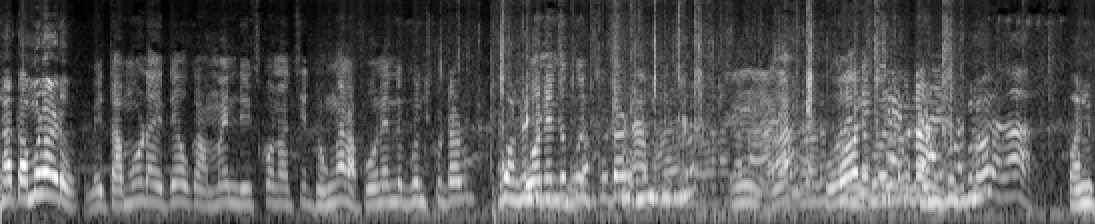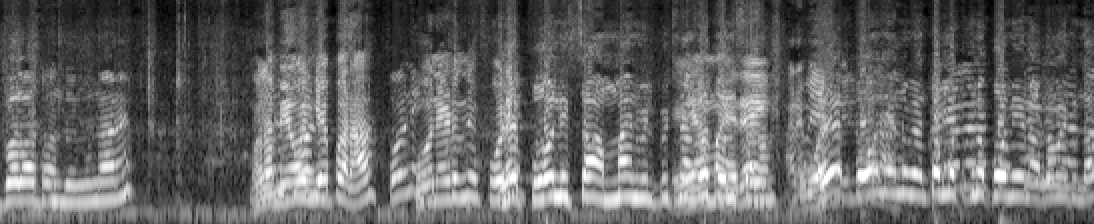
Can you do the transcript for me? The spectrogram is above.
నా తమ్ముడాడు. మీ తమ్ముడు అయితే ఒక అమ్మాయిని తీసుకొని వచ్చి దొంగన? ఫోన్ ఎందుకు గుంజుకుంటాడు? ఫోన్ ఎందుకు గుంజుకుంటాడు? మళ్ళా మీ ఎవరికి చెప్పారా? ఫోన్. ఏడుంది? ఫోన్. ఫోన్ ఇస్తా అమ్మాయిని పిలిపించినా? ఫోన్ నేను ఎంత మొత్తుకున్నా ఫోన్ అర్థమవుతుందా?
